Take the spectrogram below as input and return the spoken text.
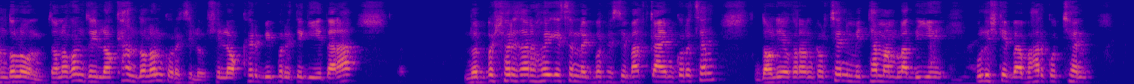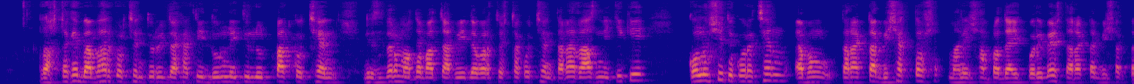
আন্দোলন, জনগণ যে লক্ষ্যে আন্দোলন করেছিল, সেই লক্ষ্যের বিপরীতে গিয়ে তারা নব্য সরেচার হয়ে গেছেন নব্য ফেসিবাদ কায়েম করেছেন দলীয়করণ করছেন, মিথ্যা মামলা দিয়ে পুলিশকে ব্যবহার করছেন, রাষ্ট্রকে ব্যবহার করছেন, চুরি ডাকাতি, দুর্নীতি, লুটপাট করছেন, নিজেদের মতবাদ চাপিয়ে দেওয়ার চেষ্টা করছেন, তারা রাজনীতিকে কলুষিত করেছেন এবং তারা একটা বিষাক্ত মানে সাম্প্রদায়িক পরিবেশ, তারা একটা বিষাক্ত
